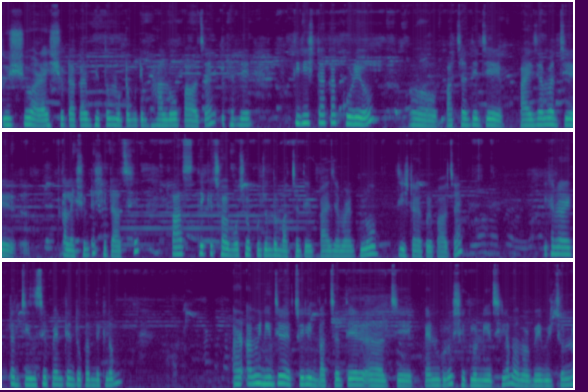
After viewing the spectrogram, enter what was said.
দুইশো আড়াইশো টাকার ভেতর মোটামুটি ভালো পাওয়া যায়। এখানে তিরিশ টাকা করেও বাচ্চাদের যে পায়জামার যে কালেকশনটা সেটা আছে, পাঁচ থেকে ছয় বছর পর্যন্ত বাচ্চাদের পায়জামাগুলো তিরিশ টাকা করে পাওয়া যায়। এখানে আরেকটা জিন্সের প্যান্টের দোকান দেখলাম। আর আমি নিজেও অ্যাকচুয়ালি বাচ্চাদের যে প্যান্টগুলো সেগুলো নিয়েছিলাম আমার বেবির জন্য।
